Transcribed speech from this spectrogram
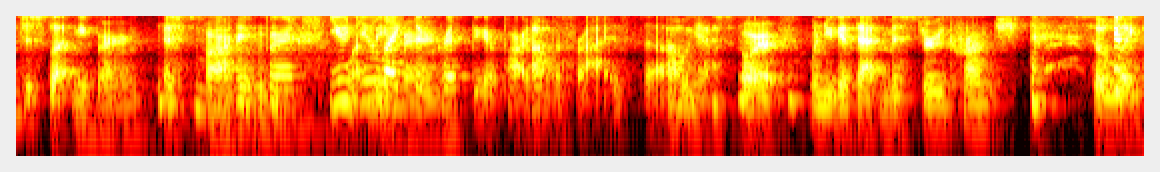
Just let me burn. It's fine. Mm. burn. you do like burn. the crispier parts of Oh. the fries so Oh yes. Or when you get that mystery crunch. So like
